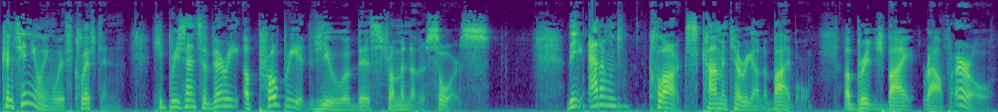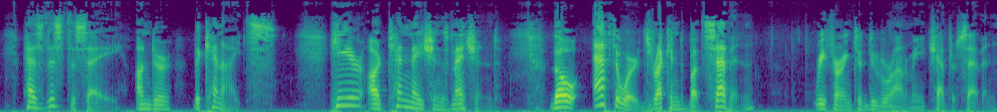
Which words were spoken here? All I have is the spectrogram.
Continuing with Clifton, he presents a very appropriate view of this from another source. The Adam Clarke's commentary on the Bible, abridged by Ralph Earle, has this to say under the Kenites. Here are ten nations mentioned, though afterwards reckoned but seven, referring to Deuteronomy chapter 7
